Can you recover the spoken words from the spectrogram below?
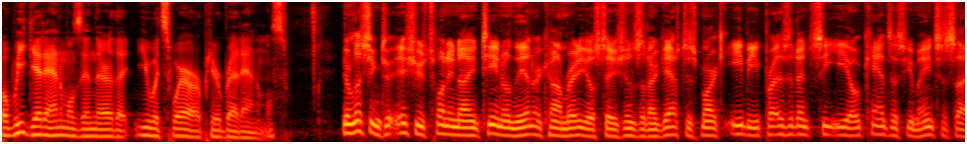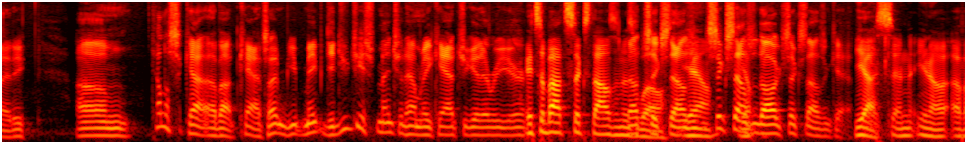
but we get animals in there that you would swear are purebred animals. You're listening to Issues 2019 on the Entercom radio stations, and our guest is Mark Eby, President, CEO, Kansas Humane Society. Um, tell us about cats. I, you, maybe, did you just mention how many cats you get every year? It's about 6,000 as about well. 6,000 Yeah. 6,000 Yep. dogs, 6,000 cats. Yes, and you know a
